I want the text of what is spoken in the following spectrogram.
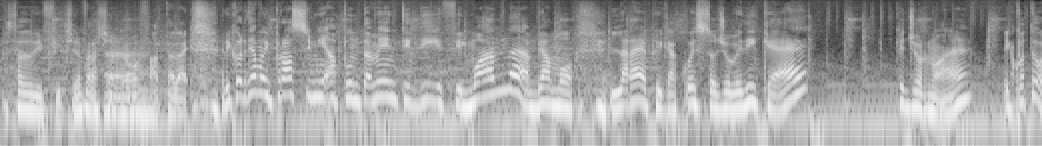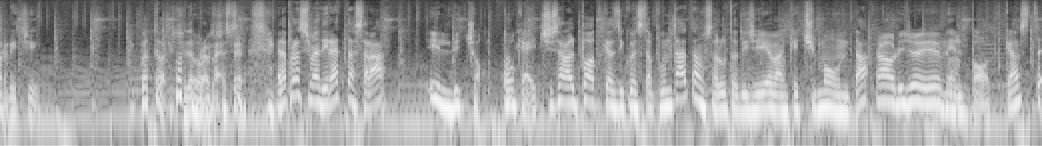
è stato difficile, però ce l'abbiamo Eh. fatta, dai. Ricordiamo i prossimi appuntamenti di Film One. Abbiamo la replica questo giovedì che è. Che giorno è? Il 14. Il 14, 14, dovrebbe sì. essere. E la prossima diretta sarà. Il 18. Ok, ci sarà il podcast di questa puntata. Un saluto a DJ Evan che ci monta Ciao DJ Eva. nel podcast.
